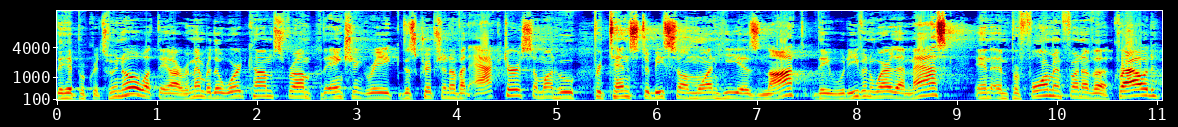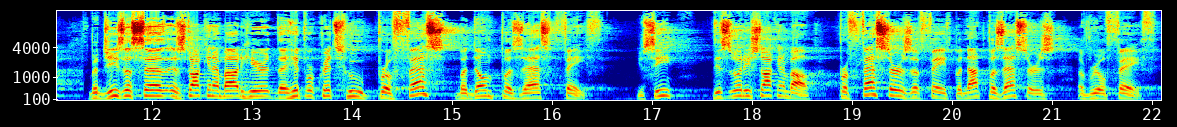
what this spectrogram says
the hypocrites. We know what they are. Remember, the word comes from the ancient Greek description of an actor, someone who pretends to be someone he is not. They would even wear that mask and, and perform in front of a crowd. But Jesus says, is talking about here the hypocrites who profess but don't possess faith. You see, this is what he's talking about. Professors of faith, but not possessors of real faith.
